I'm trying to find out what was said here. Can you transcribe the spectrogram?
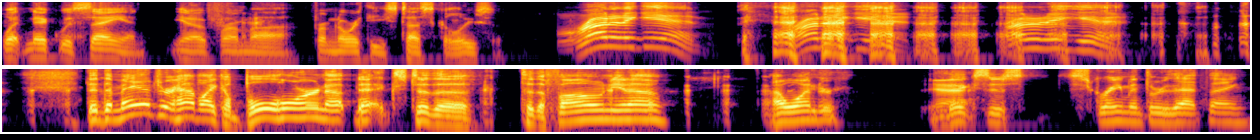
what Nick was saying, you know, from uh, from Northeast Tuscaloosa? Run it again. Run it again. Run it again. Did the manager have like a bullhorn up next to the to the phone? You know, I wonder. Yeah. Nick's just screaming through that thing.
